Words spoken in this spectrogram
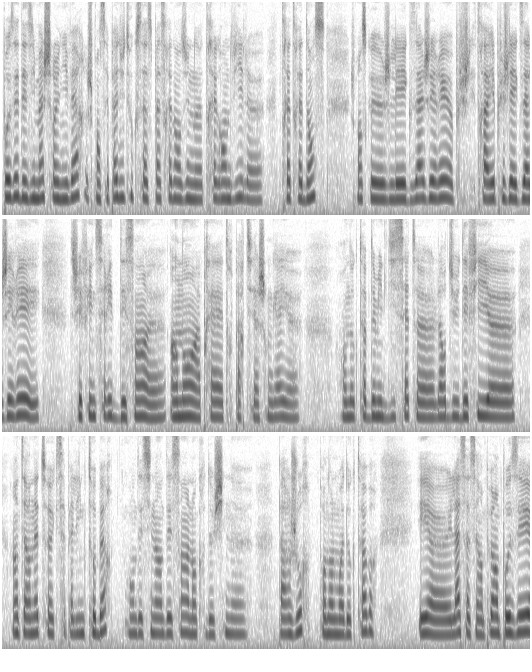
posé des images sur l'univers, je pensais pas du tout que ça se passerait dans une très grande ville, très très dense. Je pense que je l'ai exagéré, plus je l'ai travaillé, plus je l'ai exagéré. Et j'ai fait une série de dessins un an après être partie à Shanghai en octobre 2017 euh, lors du défi euh, internet euh, qui s'appelle Inktober, où on dessine un dessin à l'encre de Chine par jour pendant le mois d'octobre. Et, là, ça s'est un peu imposé,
